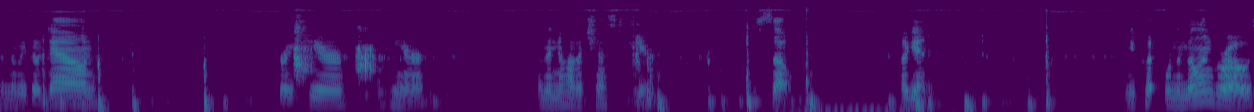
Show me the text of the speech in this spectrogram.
And then we go down, break here and here. And then you'll have a chest here. So, again, when you put when the melon grows,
